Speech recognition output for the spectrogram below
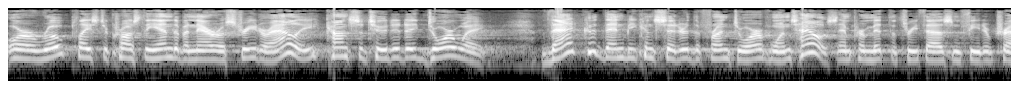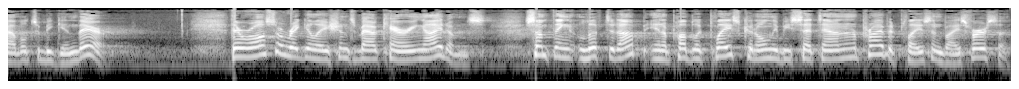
or a rope placed across the end of a narrow street or alley constituted a doorway. That could then be considered the front door of one's house and permit the 3,000 feet of travel to begin there. There were also regulations about carrying items. Something lifted up in a public place could only be set down in a private place, and vice versa.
